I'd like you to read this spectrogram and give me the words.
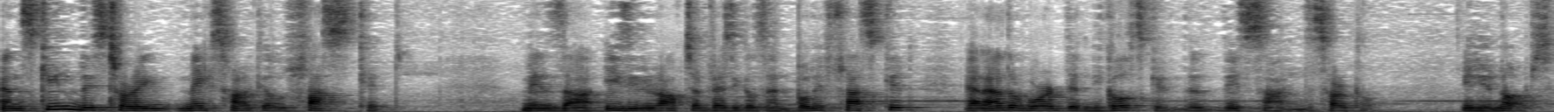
and skin blistering makes circle flaccid means the easily ruptured vesicles and bullae flaccid and another word the Nikolsky, the, this sign, the circle in your notes.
